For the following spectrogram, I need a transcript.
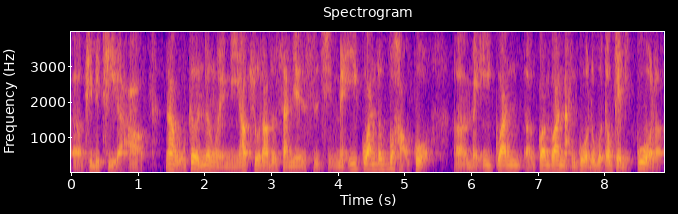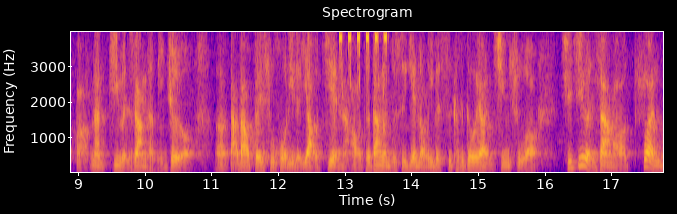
呃 PPT 的啊。那我个人认为你要做到这三件事情，每一关都不好过。呃每一关呃关关难过，如果都给你过了啊，那基本上呢你就有呃达到倍数获利的要件了哦。这当然不是一件容易的事，可是各位要很清楚哦。其实基本上哦，赚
